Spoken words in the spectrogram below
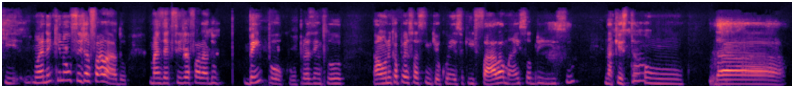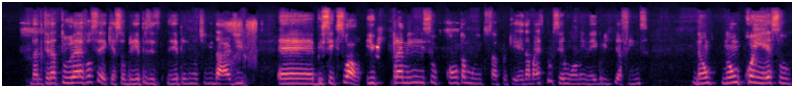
que não é nem que não seja falado, mas é que seja falado bem pouco. Por exemplo, a única pessoa assim que eu conheço que fala mais sobre isso na questão da, da literatura é você, que é sobre representatividade é, bissexual. E para mim isso conta muito, sabe? Porque ainda mais por ser um homem negro e afins, não, não conheço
